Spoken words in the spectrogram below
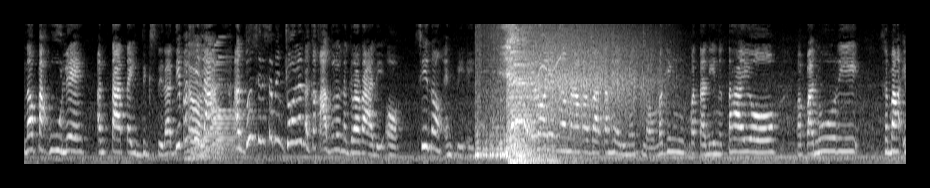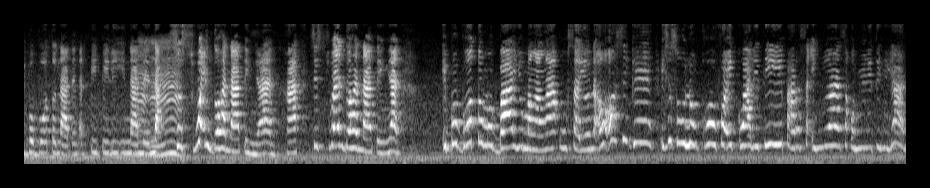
napahuli ang tatay digs nila? Di ba sila? Ah, doon sila sa Menjola, nagkakagulo, nagra-rally. Oh, sino ang NPA? Pero yun nga mga kabatang helmet, no, maging matalino tayo, mapanuri, sa mga iboboto natin at pipiliin natin na Mm-mm. susweldohan natin yan. Ha? Susweldohan natin yan. Iboboto mo ba yung mga ngako sa'yo na, oo, sige, isusulong ko for equality para sa inyo yan, sa community nyo yan.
